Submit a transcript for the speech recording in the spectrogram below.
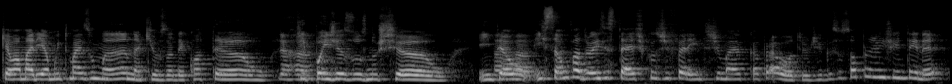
que é uma Maria muito mais humana, que usa decotão, Aham. que põe Jesus no chão. Então, Aham. e são padrões estéticos diferentes de uma época para outra. Eu digo isso só pra gente entender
